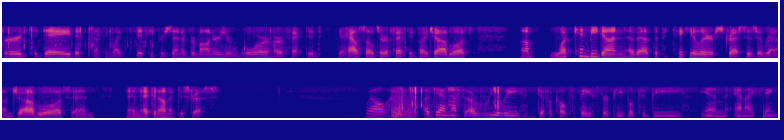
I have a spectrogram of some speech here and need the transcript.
heard today that something like 50% of Vermonters or more are affected, their households are affected by job loss. Um, what can be done about the particular stresses around job loss and and economic distress? Well, again, that's a really difficult space for people to be in, and I think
